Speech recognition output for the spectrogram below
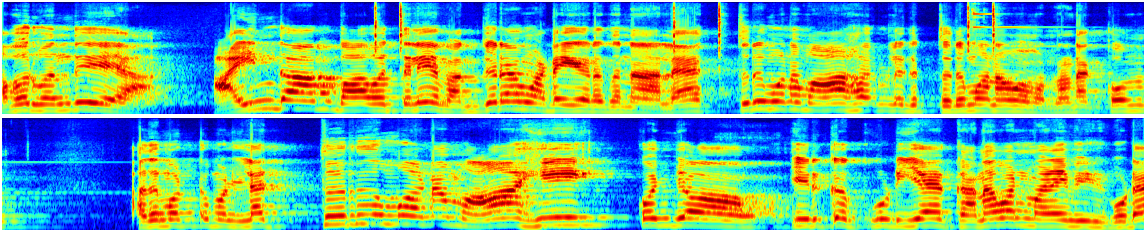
அவர் வந்து ஐந்தாம் பாவத்திலே வக்ரம் அடைகிறதுனால திருமணம் ஆகிறவர்களுக்கு திருமணம் நடக்கும். அது மட்டுமல்ல திருமணம் ஆகி கொஞ்சம் இருக்கக்கூடிய கணவன் மனைவி கூட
